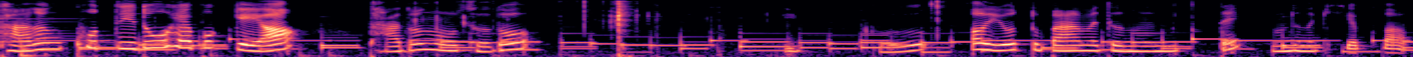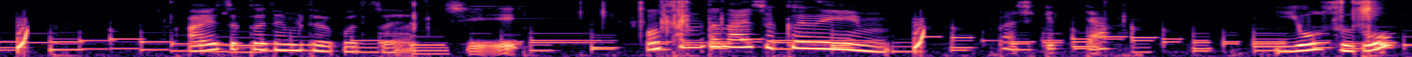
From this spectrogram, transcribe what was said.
다른 코디도 해볼게요. 다른 옷으로 입고 어 이것도 마음에 드는데 엄청 예뻐. 아이스크림 들고 있어야지. 어 3단 아이스크림 맛있겠다. 이 옷으로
